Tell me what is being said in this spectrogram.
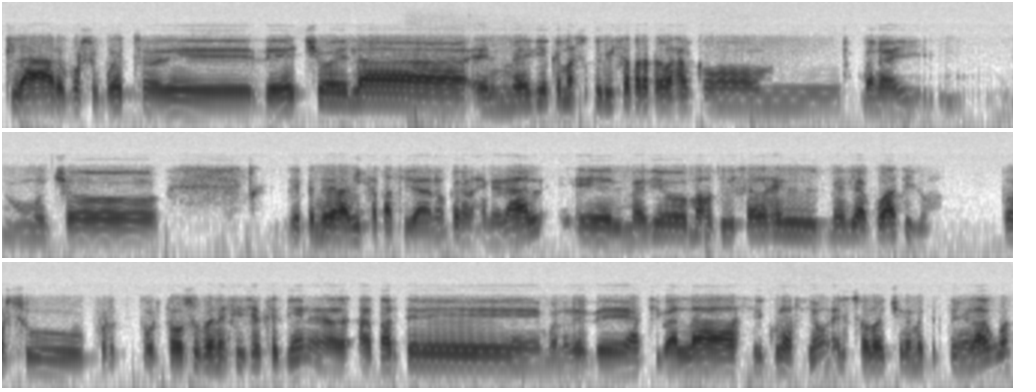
Claro, por supuesto. De, hecho, es el medio que más se utiliza para trabajar con, bueno, hay mucho, depende de la discapacidad, ¿no? Pero en general, el medio más utilizado es el medio acuático por, su, por, todos sus beneficios que tiene, aparte de, bueno, desde activar la circulación, el solo hecho de meterte en el agua,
